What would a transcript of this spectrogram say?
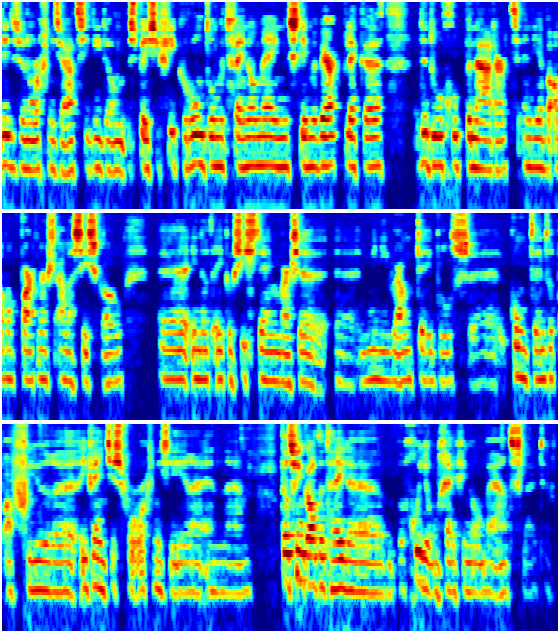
dit is een organisatie die dan specifiek rondom het fenomeen slimme werkplekken de doelgroep benadert. En die hebben allemaal partners à la Cisco eh, in dat ecosysteem waar ze eh, mini roundtables, eh, content op afvuren, eventjes voor organiseren. En eh, dat vind ik altijd hele goede omgevingen om bij aan te sluiten.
